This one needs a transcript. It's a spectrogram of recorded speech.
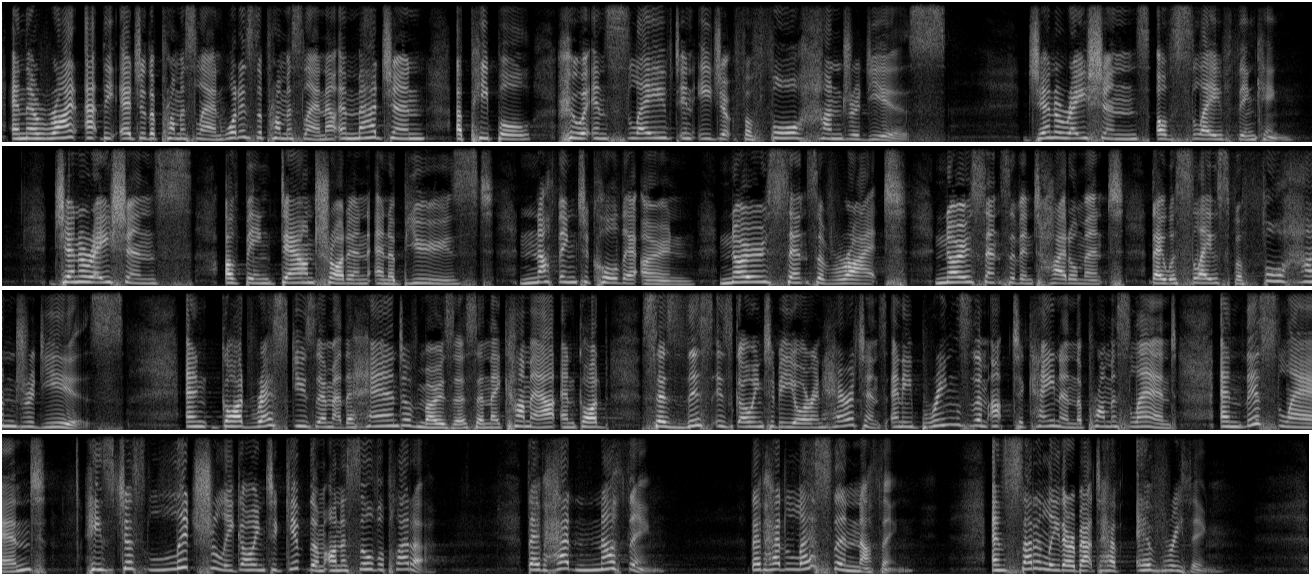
and they're right at the edge of the promised land. What is the promised land? Now imagine a people who were enslaved in Egypt for 400 years. Generations of slave thinking, generations of being downtrodden and abused, nothing to call their own, no sense of right, no sense of entitlement. They were slaves for 400 years. And God rescues them at the hand of Moses, and they come out, and God says, This is going to be your inheritance. And He brings them up to Canaan, the promised land. And this land, He's just literally going to give them on a silver platter. They've had nothing, they've had less than nothing. And suddenly they're about to have everything.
